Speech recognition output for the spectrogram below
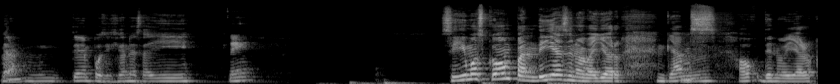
Mira, mm, tienen posiciones ahí Sí. Seguimos con Pandillas de Nueva York. Gams of de Nueva York.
